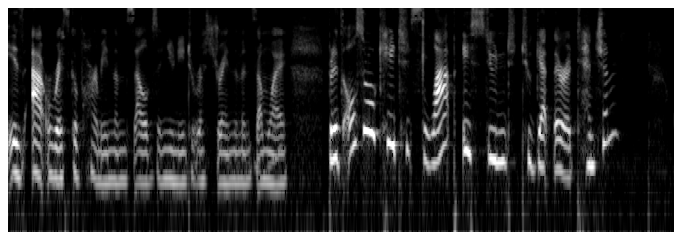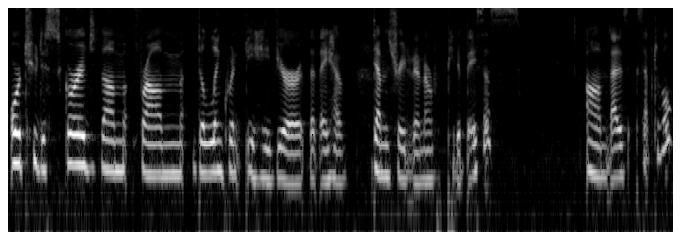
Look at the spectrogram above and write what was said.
is at risk of harming themselves and you need to restrain them in some way. But it's also okay to slap a student to get their attention or to discourage them from delinquent behavior that they have demonstrated on a repeated basis. Um, that is acceptable.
